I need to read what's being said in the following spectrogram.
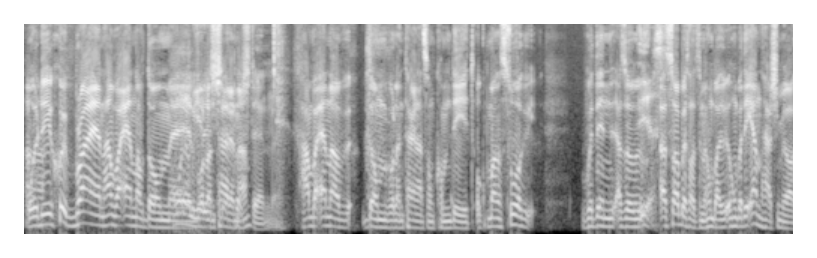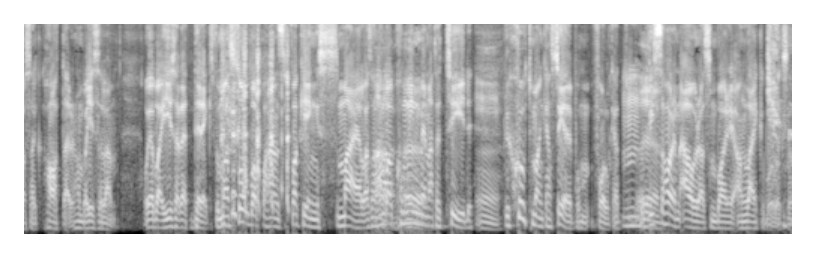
Och det är sjukt, Brian han var en av de eh, volontärerna. in. Han var en av de volontärerna som kom dit och man såg within, alltså Yes. Asabia sa till mig, hon bara, hon bara det är en här som jag så här, hatar. Hon bara gissa vem? Och jag bara gissar rätt direkt. För man såg bara på hans fucking smile, alltså han bara kom in med en attityd. Det är sjukt man kan se det på folk, att vissa har en aura som bara är unlikable liksom.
